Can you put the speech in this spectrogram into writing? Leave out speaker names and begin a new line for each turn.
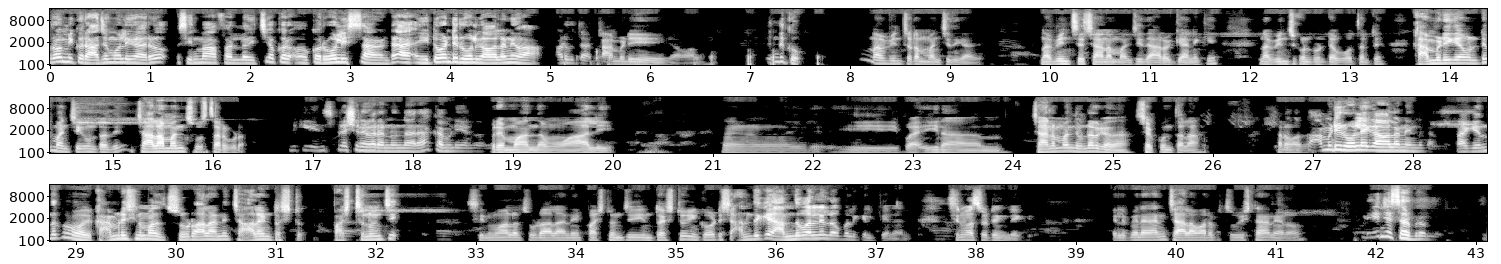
Bro మీకు రాజమౌళి గారు cinema ఆఫర్లో ఇచ్చి ఒక ఒక రోల్ ఇస్తారంటే ఎటువంటి రోల్ కావాలని అడుగుతారు?
కామెడీ కావాలి?
ఎందుకు?
నవ్వించడం మంచిది కాదు. నవ్వించే చాలా మంచిది ఆరోగ్యానికి. నవ్వించుకుంటుంటే పోతుంటే కామెడీగా ఉంటే మంచిగా ఉంటుంది. చాలా మంది చూస్తారు కూడా.
మీకు ఇన్స్పిరేషన్ ఎవరన్నా ఉన్నారా కమెడియన్
బ్రహ్మాండము ఆలి ఈ ఈయన చాలా మంది ఉన్నారు కదా శకుంతల. తర్వాత.
కామెడీ రోలే కావాలని ఎందుకు
నాకు ఎందుకు కామెడీ సినిమాలు చూడాలని చాలా ఇంట్రెస్ట్. ఫస్ట్ నుంచి సినిమాలో చూడాలని ఫస్ట్ నుంచి ఇంట్రెస్ట్ ఇంకోటి అందుకే అందువల్లనే లోపలికి వెళ్ళిపోయినాను సినిమా షూటింగ్లోకి. వెళ్ళిపోయినా కానీ చాలా వరకు చూసినా నేను.
ఇప్పుడు ఏం చేస్తారు బ్రో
